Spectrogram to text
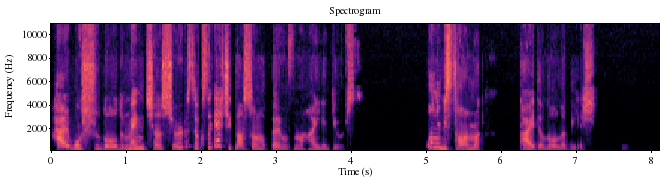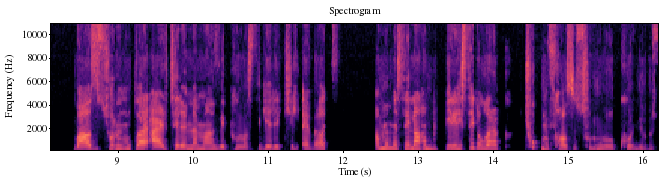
Her boşluğu doldurmaya mı çalışıyoruz yoksa gerçekten sorumluluklarımızı mı hallediyoruz? Onu bir sormak faydalı olabilir. Bazı sorumluluklar ertelenemez, yapılması gerekir evet. Ama mesela bireysel olarak çok mu fazla sorumluluk koyuyoruz?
